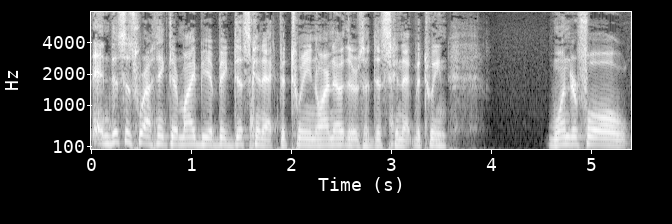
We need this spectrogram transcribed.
and this is where I think there might be a big disconnect between, or I know there's a disconnect between wonderful,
